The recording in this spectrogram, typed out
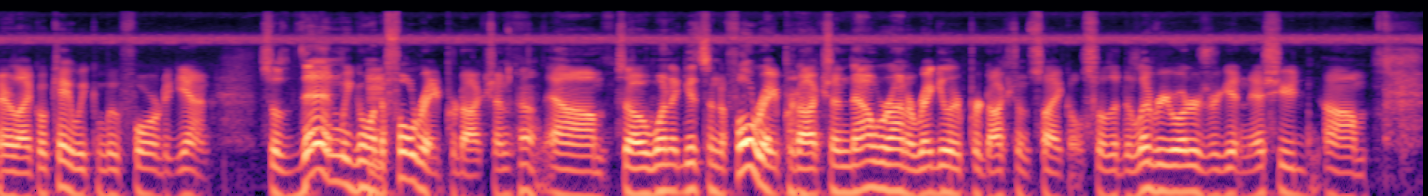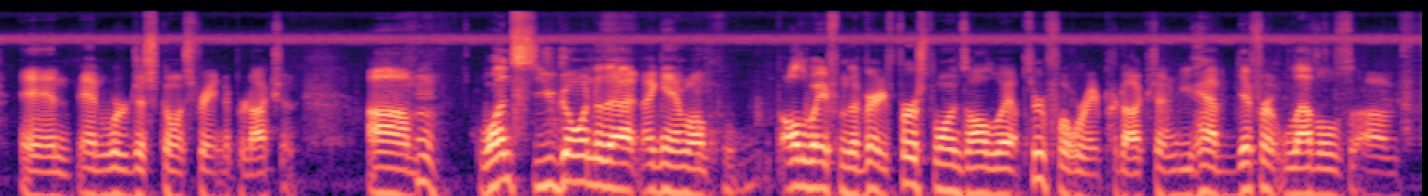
And they're like, okay, we can move forward again. So then we go into full rate production. Um, so when it gets into full rate production, now we're on a regular production cycle. So the delivery orders are getting issued, um, and and we're just going straight into production. Um, Once you go into that again, well, all the way from the very first ones all the way up through full rate production, you have different levels of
